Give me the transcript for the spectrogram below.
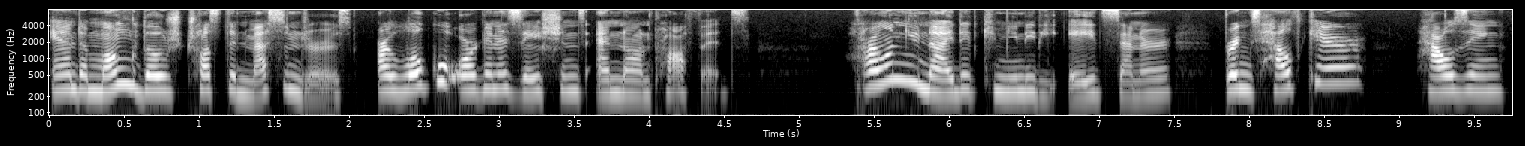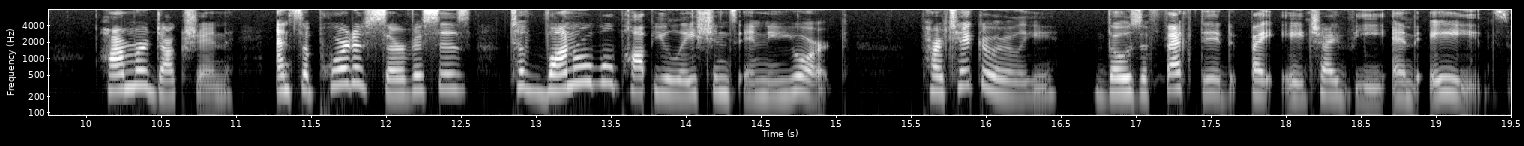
And among those trusted messengers are local organizations and nonprofits. Harlem United Community AIDS Center brings healthcare, housing, harm reduction, and supportive services to vulnerable populations in New York, particularly those affected by HIV and AIDS.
